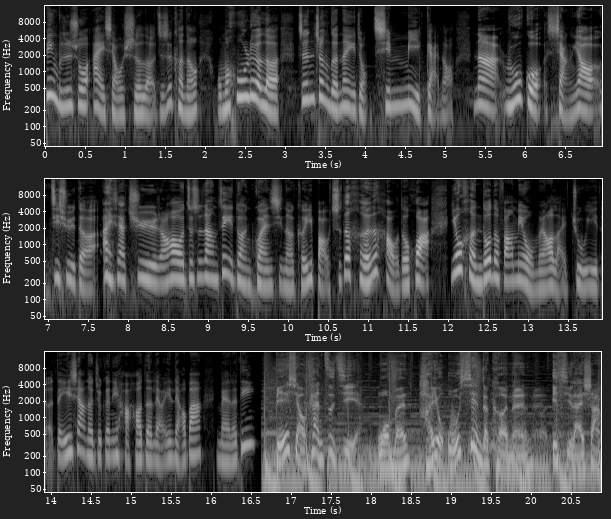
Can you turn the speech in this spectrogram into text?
并不是说爱消失了，只是可能我们忽略了真正的那一种亲密感哦。那如果想要继续的爱下去，然后就是让这一段关系呢可以保持的很好的话，有很多的方面我们要来注意的。等一下呢，就跟你好好的聊一聊吧，Melody。别小看自己，我们还有无限的可能，一起来上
